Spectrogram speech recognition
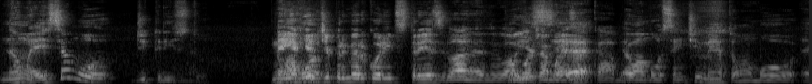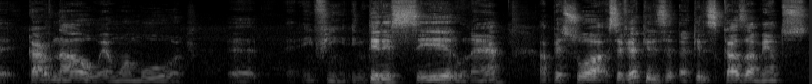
Não é esse amor de Cristo. Nem É um aquele amor- de 1 Coríntios 13 lá, né? O amor Pois jamais é, acaba. É um amor sentimento, é um amor é, carnal, é um amor, é, enfim, interesseiro, né? A pessoa. Você vê aqueles, aqueles casamentos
